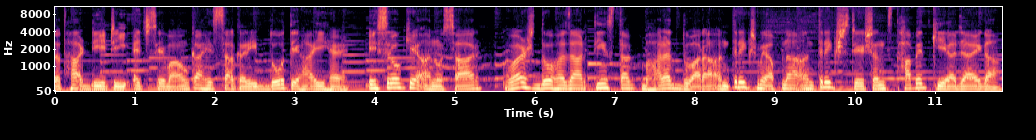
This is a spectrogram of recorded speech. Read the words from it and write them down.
तथा डीटीएच सेवाओं का हिस्सा करीब दो तिहाई है। इसरो के अनुसार, वर्ष 2030 तक भारत द्वारा अंतरिक्ष में अपना अंतरिक्ष स्टेशन स्थापित किया जाएगा।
